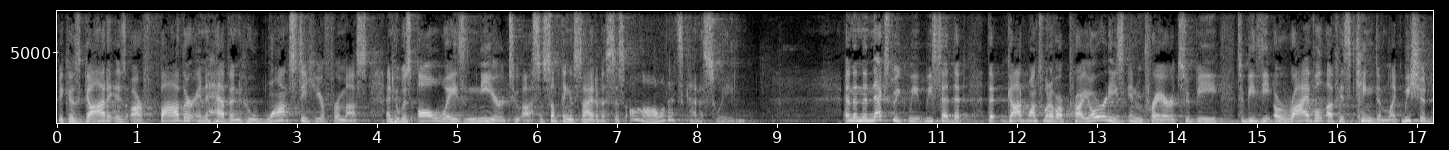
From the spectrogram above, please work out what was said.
because God is our Father in heaven who wants to hear from us and who is always near to us. And something inside of us says, oh, well, that's kind of sweet. And then the next week, we, we said that, that God wants one of our priorities in prayer to be, to be the arrival of his kingdom. Like we should,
